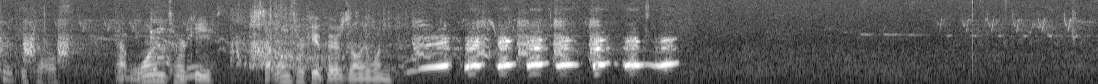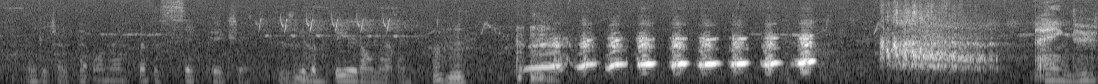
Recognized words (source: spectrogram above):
Turkey calls? That You one turkey, me. that one turkey up there is the only one. I'm gonna try to pet one there. That's a sick picture. Look Isn't at it? the beard on that one. Mm-hmm. Dang, dude.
